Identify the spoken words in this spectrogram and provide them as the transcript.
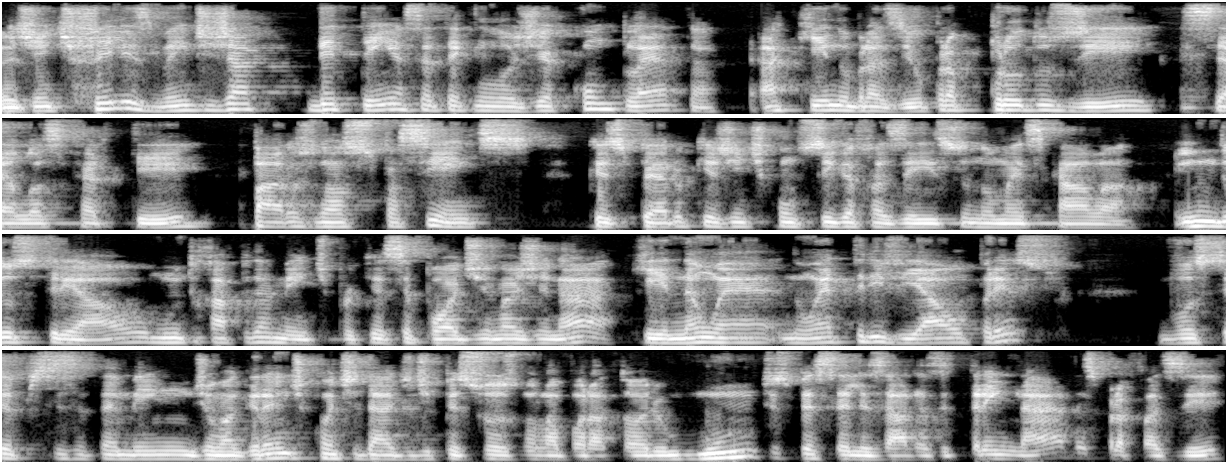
a gente felizmente já detém essa tecnologia completa aqui no Brasil para produzir células CAR-T para os nossos pacientes. Eu espero que a gente consiga fazer isso numa escala industrial muito rapidamente, porque você pode imaginar que não é, não é trivial o preço, você precisa também de uma grande quantidade de pessoas no laboratório muito especializadas e treinadas para fazer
